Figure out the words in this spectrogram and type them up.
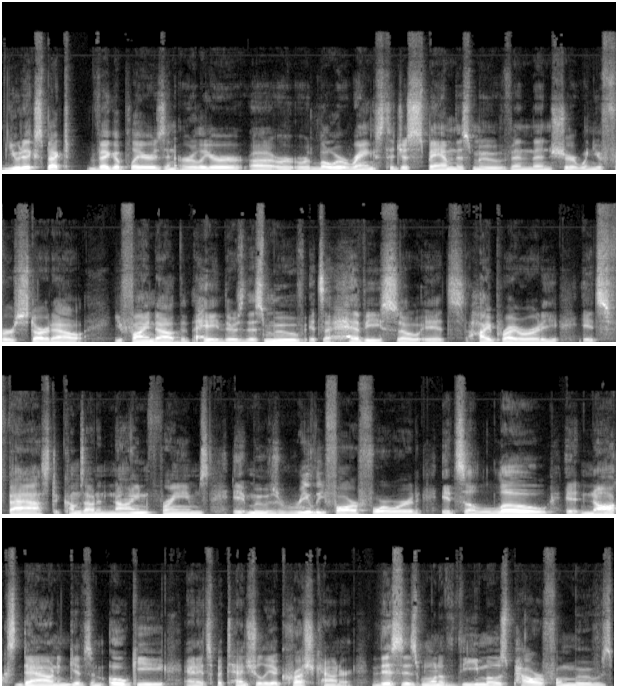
you would expect Vega players in earlier uh, or, or lower ranks to just spam this move, and then sure, when you first start out, you find out that hey there's this move it's a heavy so it's high priority it's fast it comes out in nine frames it moves really far forward it's a low it knocks down and gives him oki and it's potentially a crush counter. This is one of the most powerful moves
